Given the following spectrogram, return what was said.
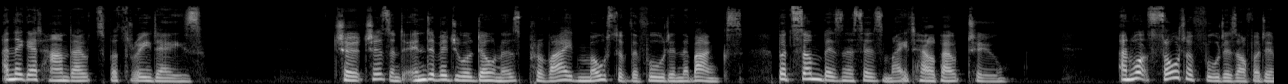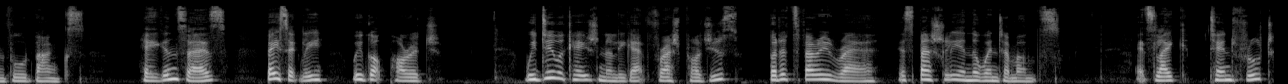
and they get handouts for three days. Churches and individual donors provide most of the food in the banks, but some businesses might help out too. And what sort of food is offered in food banks? Hagen says basically, we've got porridge. We do occasionally get fresh produce, but it's very rare, especially in the winter months. It's like tinned fruit,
